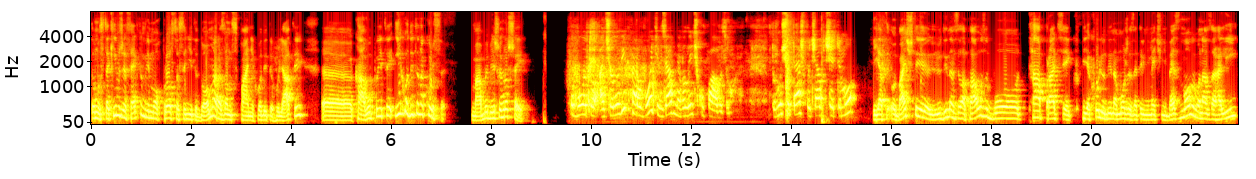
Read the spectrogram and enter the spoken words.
Тому з таким же ефектом він мог просто сидіти вдома, разом з пані ходити гуляти, е, каву пити і ходити на курси. Мав би більше грошей. роботу, а чоловік на роботі взяв невеличку паузу, тому що теж почав вчити мову. Я, от бачите, людина взяла паузу, бо та праця, яку людина може знайти в Німеччині без мови, вона взагалі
